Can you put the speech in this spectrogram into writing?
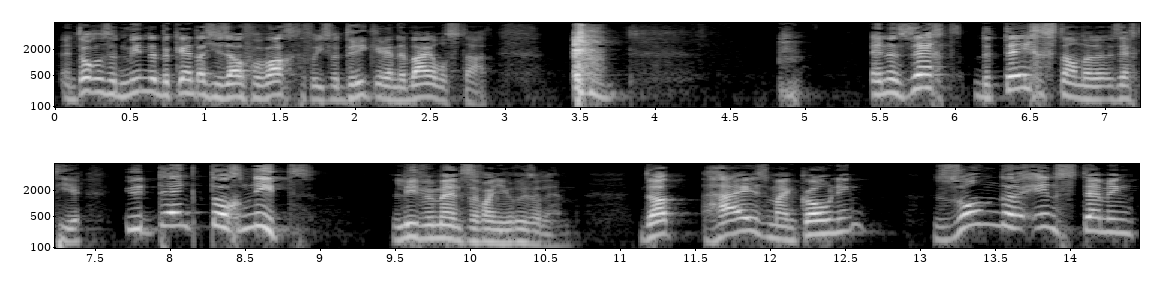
En toch is het minder bekend als je zou verwachten voor iets wat drie keer in de Bijbel staat. en dan zegt de tegenstander, zegt hier, u denkt toch niet, lieve mensen van Jeruzalem, dat hij is mijn koning, zonder instemming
